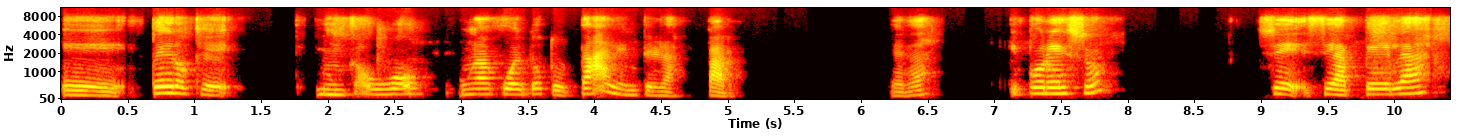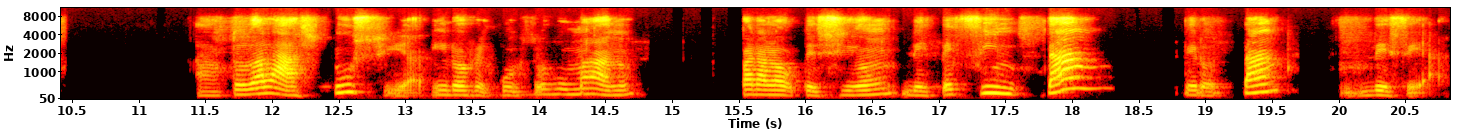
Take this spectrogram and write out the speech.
eh, pero que nunca hubo un acuerdo total entre las partes, ¿verdad? Y por eso se, se apela a toda la astucia y los recursos humanos para la obtención de este fin tan, pero tan deseado.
